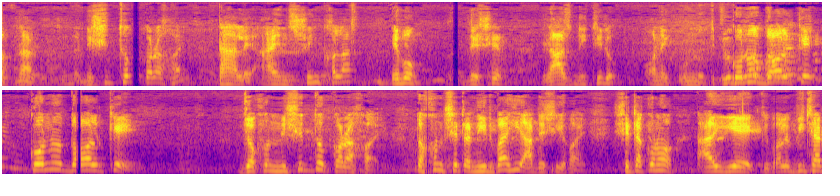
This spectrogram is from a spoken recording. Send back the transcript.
আপনার নিষিদ্ধ করা হয় তাহলে আইন শৃঙ্খলা এবং দেশের রাজনীতিরও অনেক উন্নতি। কোন দলকে কোন দলকে যখন নিষিদ্ধ করা হয় তখন সেটা নির্বাহী আদেশই হয়। সেটা কোনো ইয়ে কি বলে বিচার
